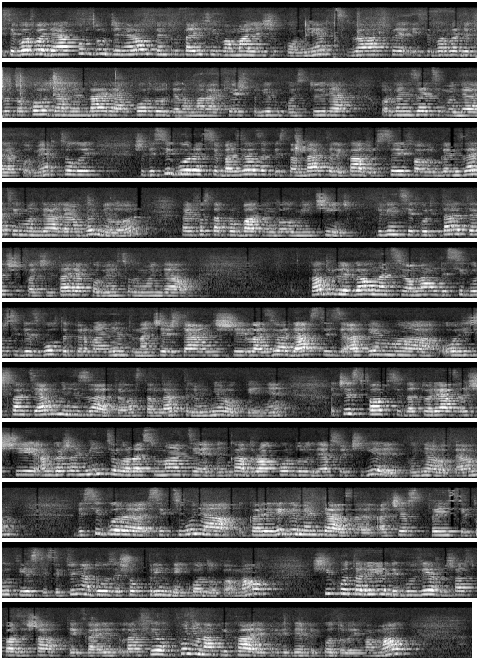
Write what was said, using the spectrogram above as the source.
Este vorba de Acordul General pentru Tarife Vamale și Comerț, GATT, este vorba de Protocolul de amendare a Acordului de la Marrakesh privind constituirea Organizației Mondiale a Comerțului și, desigur, se bazează pe standardele cadru SAFE al Organizației Mondiale a Vămilor, care a fost aprobat în 2005, privind securitatea și facilitarea comerțului mondial. Cadrul legal național, desigur, se dezvoltă permanent în acești ani și la ziua de astăzi avem uh, o legislație armonizată la standardele Uniunii Europene. Acest fapt se datorează și angajamentelor asumate în cadrul acordului de asociere cu Uniunea Europeană. Desigur, secțiunea care reglementează acest institut este secțiunea 28 prin din Codul VAMAL și hotărârea de guvern 647, care la fel pune în aplicare prevederile Codului VAMAL,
